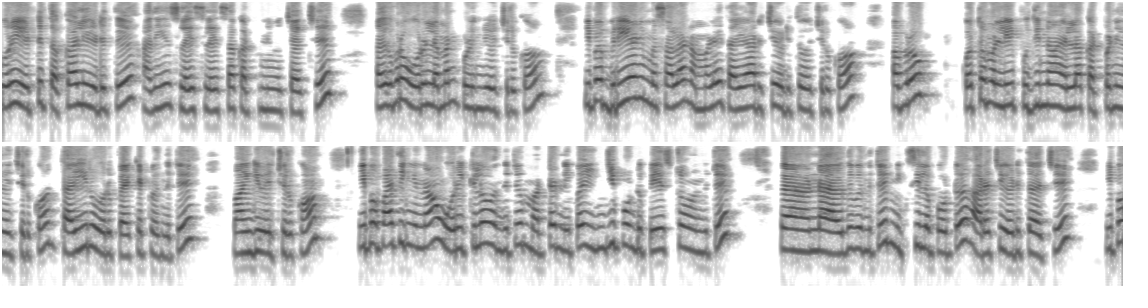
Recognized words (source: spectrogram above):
ஒரு எட்டு தக்காளி எடுத்து அதையும் ஸ்லைஸ் ஸ்லைஸாக கட் பண்ணி வச்சாச்சு. அதுக்கப்புறம் ஒரு லெமன் புழிஞ்சு வச்சுருக்கோம். இப்போ பிரியாணி மசாலா நம்மளே தயாரித்து எடுத்து வச்சுருக்கோம். அப்புறம் கொத்தமல்லி புதினா எல்லாம் கட் பண்ணி வச்சுருக்கோம். தயிர் ஒரு பேக்கெட் வந்துட்டு வாங்கி வச்சுருக்கோம். இப்போ பார்த்தீங்கன்னா ஒரு கிலோ வந்துட்டு மட்டன் இப்போ இஞ்சி பூண்டு பேஸ்ட்டும் வந்துட்டு நான் இது வந்துட்டு மிக்சியில் போட்டு அரைச்சி எடுத்தாச்சு. இப்போ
